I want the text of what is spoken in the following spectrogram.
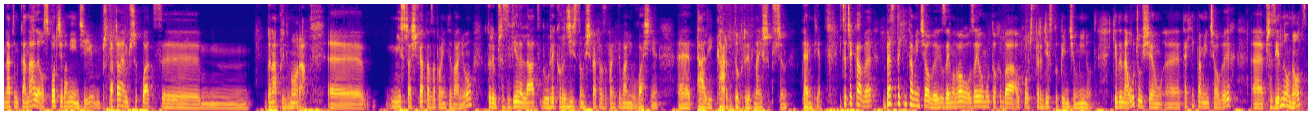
na tym kanale o sporcie pamięci, przytaczałem przykład Bena Pridmora, mistrza świata w zapamiętywaniu, który przez wiele lat był rekordzistą świata w zapamiętywaniu właśnie e, talii kart do gry w najszybszym tempie. I co ciekawe, bez technik pamięciowych zajmowało, zajęło mu to chyba około 45 minut. Kiedy nauczył się e, technik pamięciowych e, przez jedną noc,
